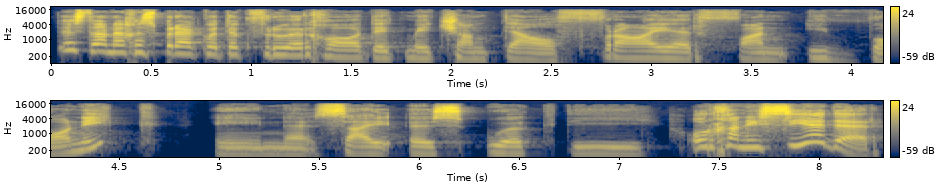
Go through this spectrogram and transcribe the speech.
Dis dan 'n gesprek wat ek vroeër gehad het met Chantel Fraier van Ivonic en uh, sy is ook die organiseerder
